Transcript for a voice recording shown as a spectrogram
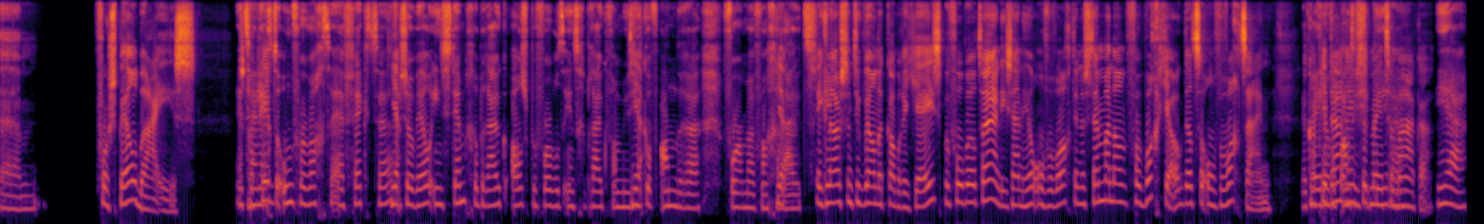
um, voorspelbaar is. Het zijn echt de onverwachte effecten, ja. zowel in stemgebruik als bijvoorbeeld in het gebruik van muziek ja. of andere vormen van geluid. Ja. Ik luister natuurlijk wel naar cabaretiers bijvoorbeeld, hè, en die zijn heel onverwacht in de stem, maar dan verwacht je ook dat ze onverwacht zijn. Dan kan je, je daar heeft het mee te maken. Ja,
